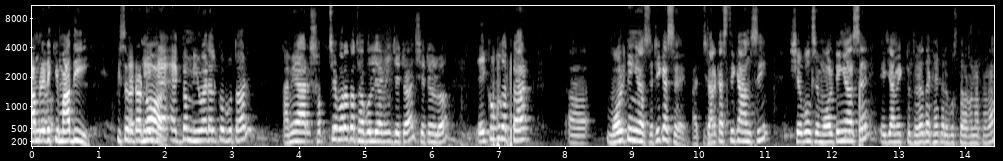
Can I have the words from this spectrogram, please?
সামনে এটা কি মাদি? পিছনে এটা নর। একদম নিউ অ্যাডাল কবুতর। আমি আর সবচেয়ে বড় কথা বলি আমি যেটা সেটা হলো এই কবুতরটার মল্টিং আছে ঠিক আছে? আচ্ছা। যার কাছ থেকে আনছি সে বলছে মল্টিং আছে। এই যে আমি একটু ধরে দেখাই তাহলে বুঝতে পারবেন আপনারা।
